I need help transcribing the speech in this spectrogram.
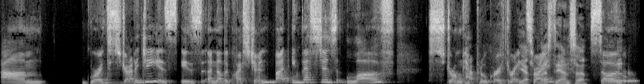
um, growth strategy is is another question, but investors love strong capital growth rates, yep, right? That's the answer. so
